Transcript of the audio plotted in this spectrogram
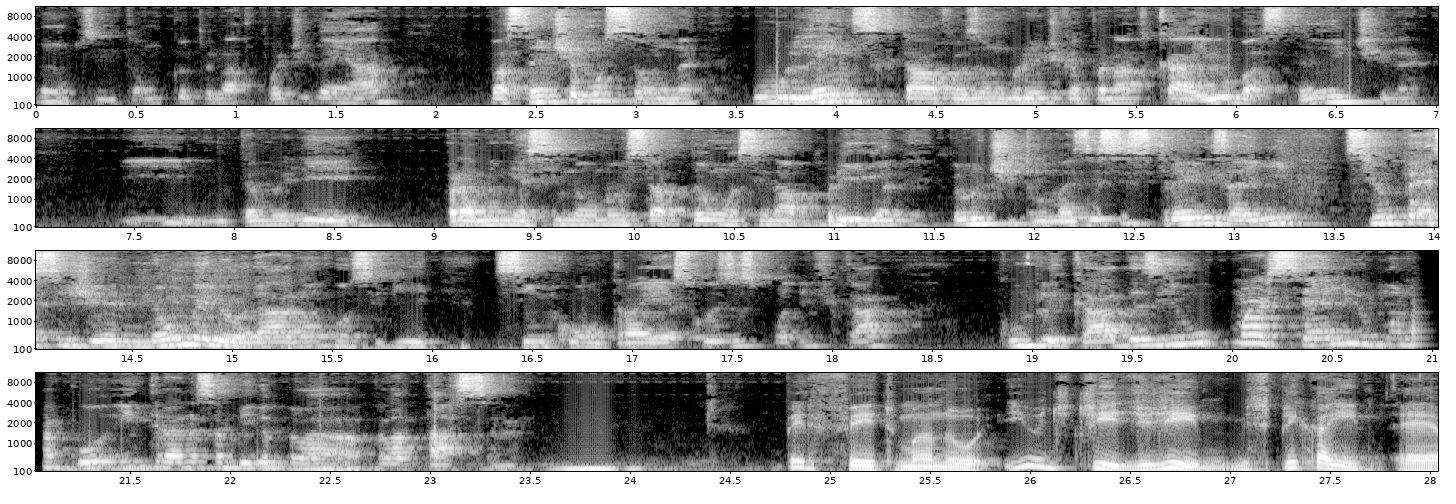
pontos. Então o campeonato pode ganhar bastante emoção, né? O Lens que estava fazendo um grande campeonato caiu bastante, né? E então ele, para mim, assim não, não está tão assim na briga pelo título. Mas esses três aí, se o PSG não melhorar, não conseguir se encontrar, aí as coisas podem ficar complicadas e o Marcelo e o Monaco entrar nessa briga pela, pela taça, né? Perfeito, mano. E o Didi, Didi, me explica aí. É,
